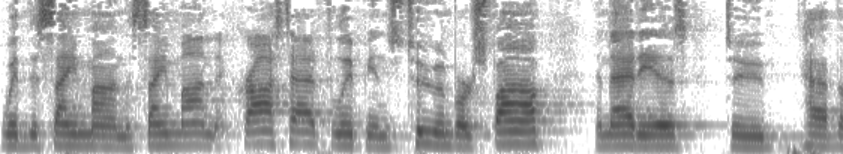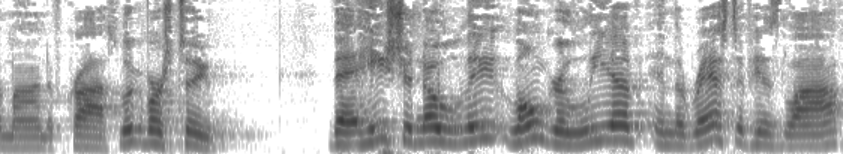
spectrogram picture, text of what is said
with the same mind, the same mind that Christ had, Philippians 2 and verse 5, and that is to have the mind of Christ. Look at verse 2. That he should no longer live in the rest of his life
